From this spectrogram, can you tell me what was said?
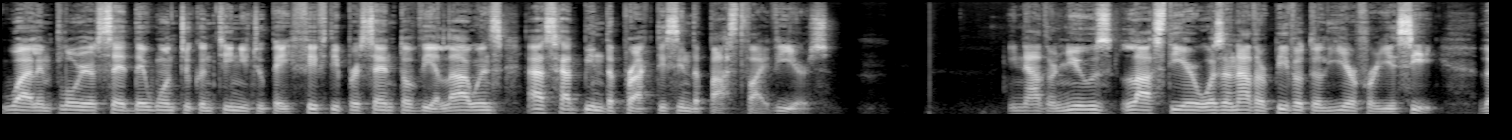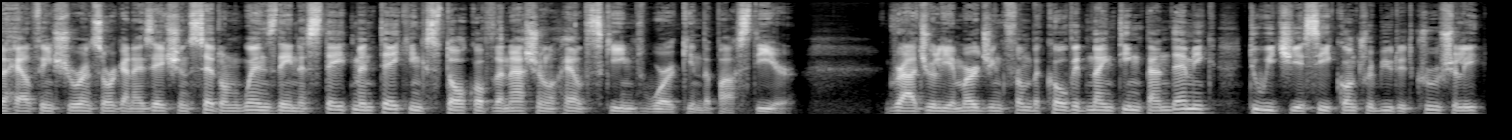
while employers said they want to continue to pay 50% of the allowance, as had been the practice in the past five years. In other news, last year was another pivotal year for Gesy. The health insurance organization said on Wednesday in a statement taking stock of the national health scheme's work in the past year. Gradually emerging from the COVID-19 pandemic, to which Gesy contributed crucially,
